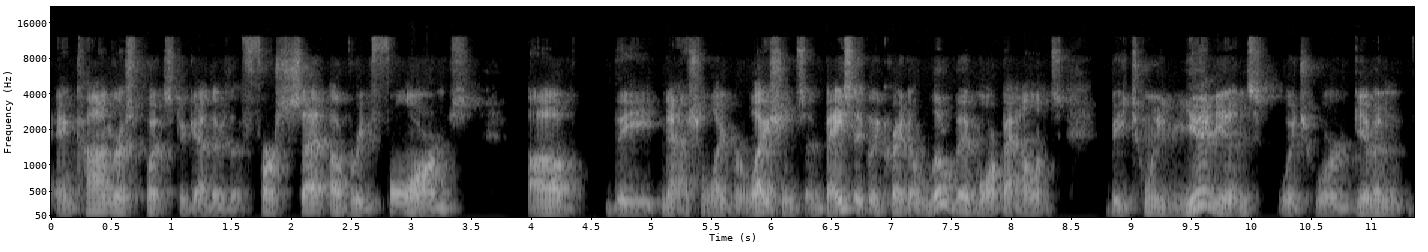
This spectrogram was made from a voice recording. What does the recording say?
and Congress puts together the first set of reforms of the National Labor Relations and basically create a little bit more balance between unions, which were given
